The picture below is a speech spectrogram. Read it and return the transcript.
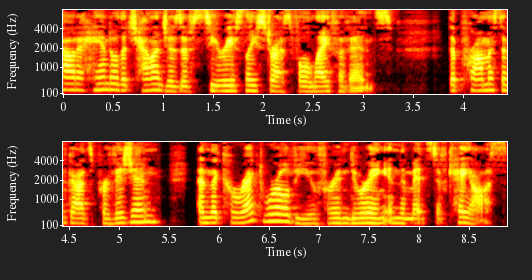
How to handle the challenges of seriously stressful life events, the promise of God's provision, and the correct worldview for enduring in the midst of chaos.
